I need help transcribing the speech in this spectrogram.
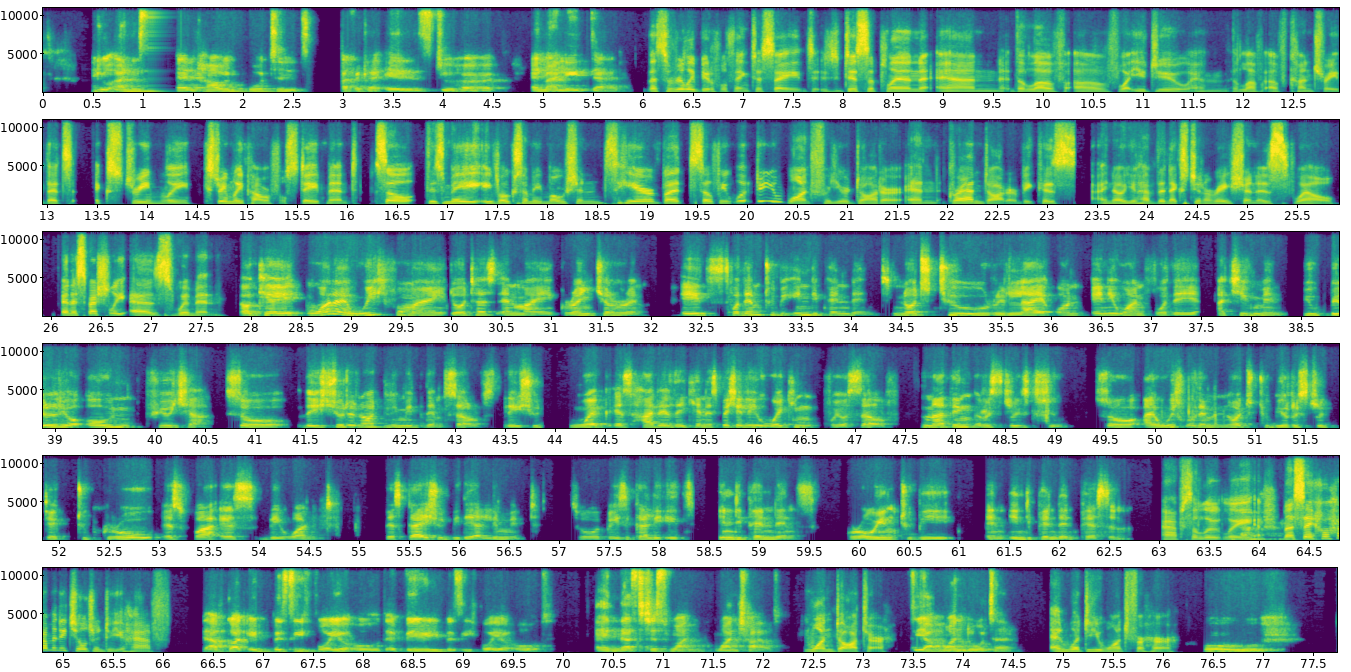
you'll understand how important africa is to her and my late dad that's a really beautiful thing to say discipline and the love of what you do and the love of country. That's extremely extremely powerful statement. So this may evoke some emotions here but sophie what do you want for your daughter and granddaughter? Because i know you have the next generation as well and especially as women. Okay what i wish for my daughters and my grandchildren it's for them to be independent, not to rely on anyone for their achievement. You build your own future. So they should not limit themselves. They should work as hard as they can, especially working for yourself. Nothing restricts you. So I wish for them not to be restricted to grow as far as they want. The sky should be their limit. So basically, it's independence, growing to be an independent person. Absolutely. Masego, how many children do you have? I've got a busy four year old, a very busy four year old, and that's just one, one child. One daughter. Yeah, one daughter. And what do you want for her? Ooh,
